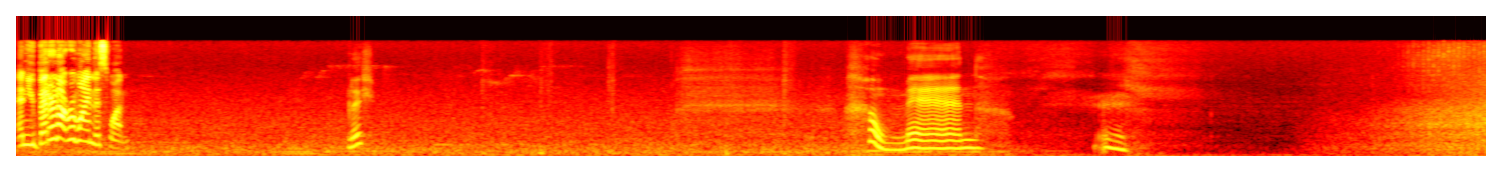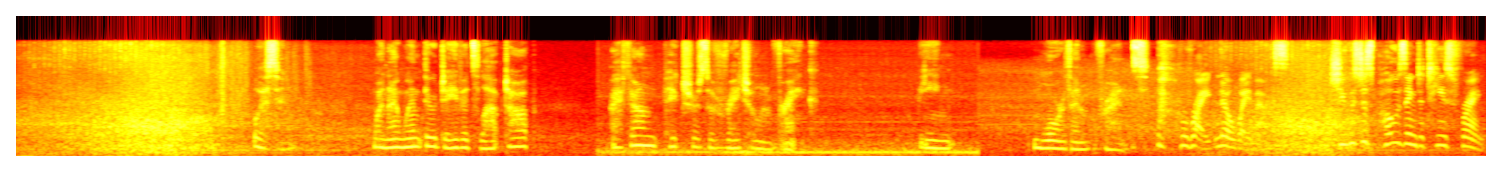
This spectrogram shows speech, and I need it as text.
And you better not rewind this one. Nicht? Oh man. Hm. Listen, when I went through David's laptop, I found pictures of Rachel and Frank being more than friends. Right, no way, Max. She was just posing to tease Frank.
